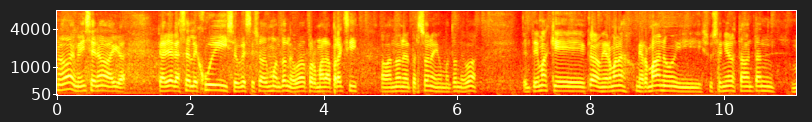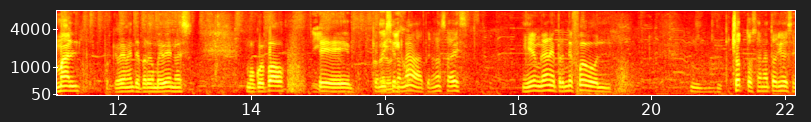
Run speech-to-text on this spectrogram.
¿no? Y me dice, no, oiga, que había que hacerle juicio, qué sé yo, un montón de cosas por mala praxis, abandono de personas y un montón de cosas. El tema es que, claro, mi hermana, mi hermano y su señora estaban tan mal, porque obviamente perder un bebé no es moco de pavo, eh, que no hicieron nada, pero no sabes. Me dieron ganas de prender fuego el, choto sanatorio ese.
